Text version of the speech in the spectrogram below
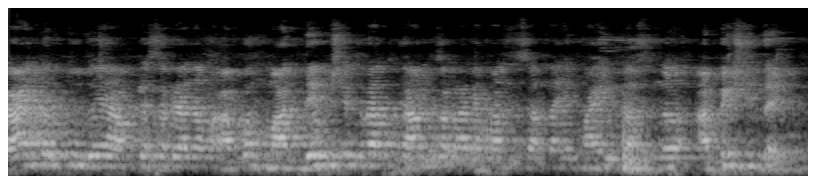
काय तरतूद आहे आपल्या सगळ्यांना आपण माध्यम क्षेत्रात काम करणाऱ्या माणसांना हे माहीत असणं अपेक्षित आहे.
